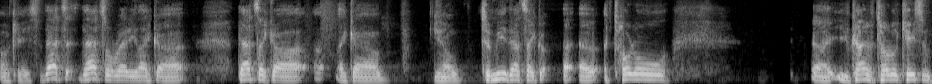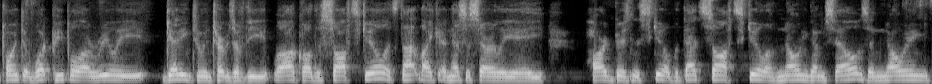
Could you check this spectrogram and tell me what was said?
Okay, so that's that's already like a that's like a like a you know to me that's like a, a, a total uh, you kind of total case in point of what people are really getting to in terms of the what I'll call the soft skill. It's not like a necessarily a hard business skill, but that soft skill of knowing themselves and knowing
